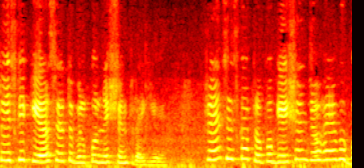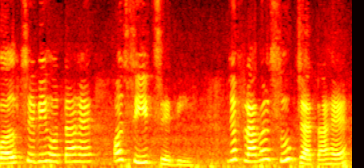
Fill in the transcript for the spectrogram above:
तो इसकी केयर से तो बिल्कुल निश्चिंत रहिए। फ्रेंड्स इसका प्रोपोगेशन जो है, वो बल्ब से भी होता है और सीड से भी। जब फ्लावर सूख जाता है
